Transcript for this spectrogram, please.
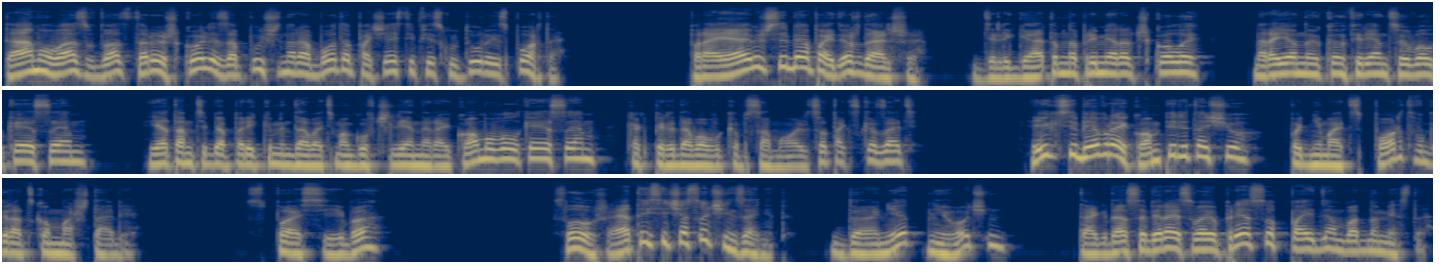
Там у вас в 22-й школе запущена работа по части физкультуры и спорта. Проявишь себя, пойдешь дальше. Делегатом, например, от школы на районную конференцию в ЛКСМ я там тебя порекомендовать могу в члены райкома в ЛКСМ, как передового комсомольца, так сказать. И к себе в райком перетащу, поднимать спорт в городском масштабе. Спасибо. Слушай, а ты сейчас очень занят? Да нет, не очень. Тогда собирай свою прессу, пойдем в одно место.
